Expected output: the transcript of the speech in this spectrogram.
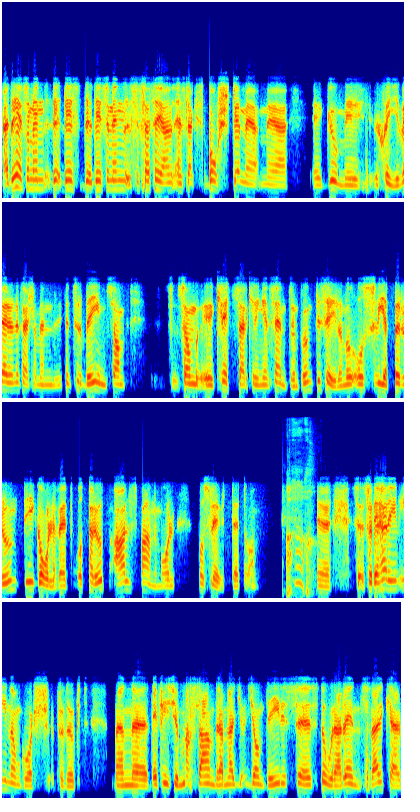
Ja, det är som en, det, det, det är som en, så att säga, en slags borste med, med gummiskivor, ungefär som en liten turbin som som eh, kretsar kring en centrumpunkt i silon och, och sveper runt i golvet och tar upp all spannmål på slutet. Då. Ah. Eh, så, så, det här är en inomgårdsprodukt. Men eh, det finns ju massa andra. John Deeres stora rensverk här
